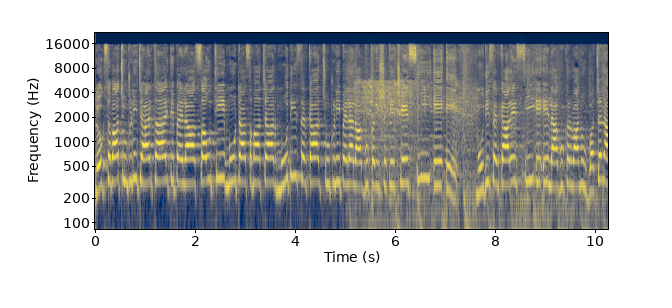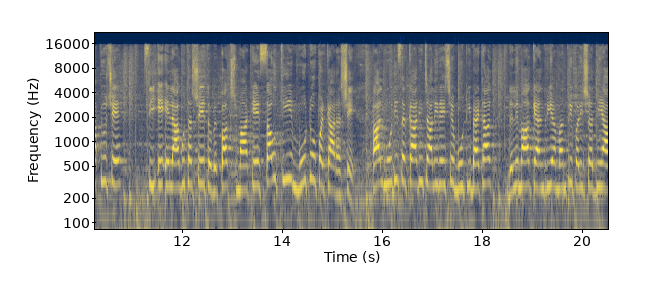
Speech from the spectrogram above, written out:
લોકસભા ચૂંટણી જાહેર થાય તે પહેલા સૌથી મોટા સમાચાર મોદી સરકાર ચૂંટણી પહેલા લાગુ કરી શકે છે સીએએ મોદી સરકારે સીએએ લાગુ કરવાનું વચન આપ્યું છે. સીએએ લાગુ થશે તો વિપક્ષ માટે સૌથી મોટો પડકાર હશે. હાલ મોદી સરકારની ચાલી રહી છે મોટી બેઠક. દિલ્હીમાં કેન્દ્રીય મંત્રી પરિષદની આ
